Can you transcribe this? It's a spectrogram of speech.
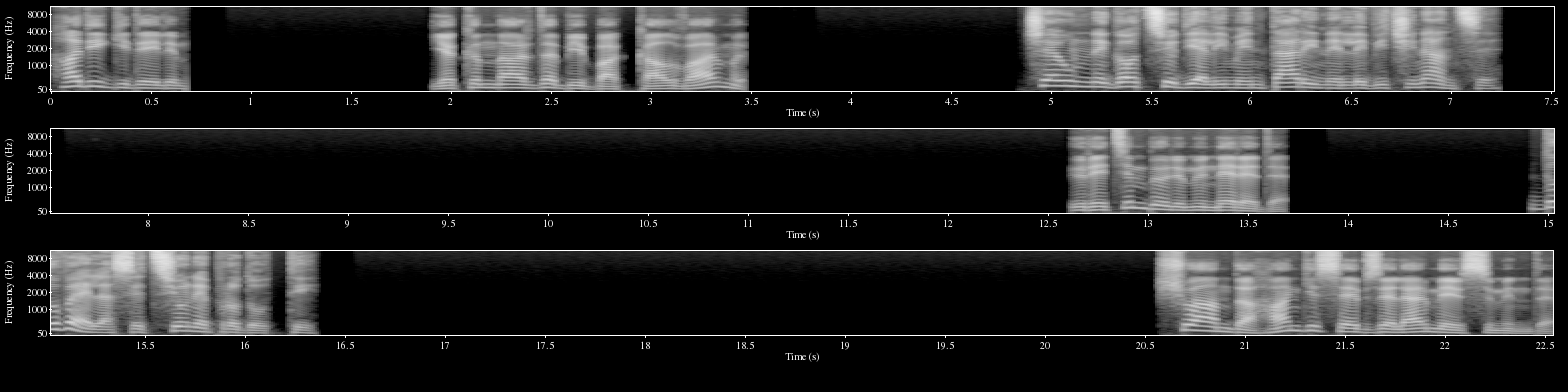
Hadi gidelim. Yakınlarda bir bakkal var mı? C'è un negozio di alimentari nelle vicinanze? Üretim bölümü nerede? Dov'è la sezione prodotti? Şu anda hangi sebzeler mevsiminde?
